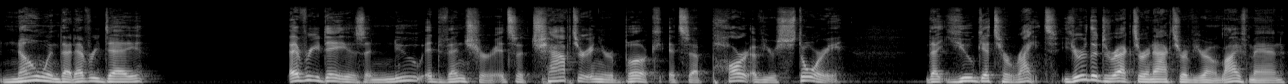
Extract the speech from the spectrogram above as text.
knowing that every day every day is a new adventure. It's a chapter in your book. It's a part of your story that you get to write. You're the director and actor of your own life, man.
